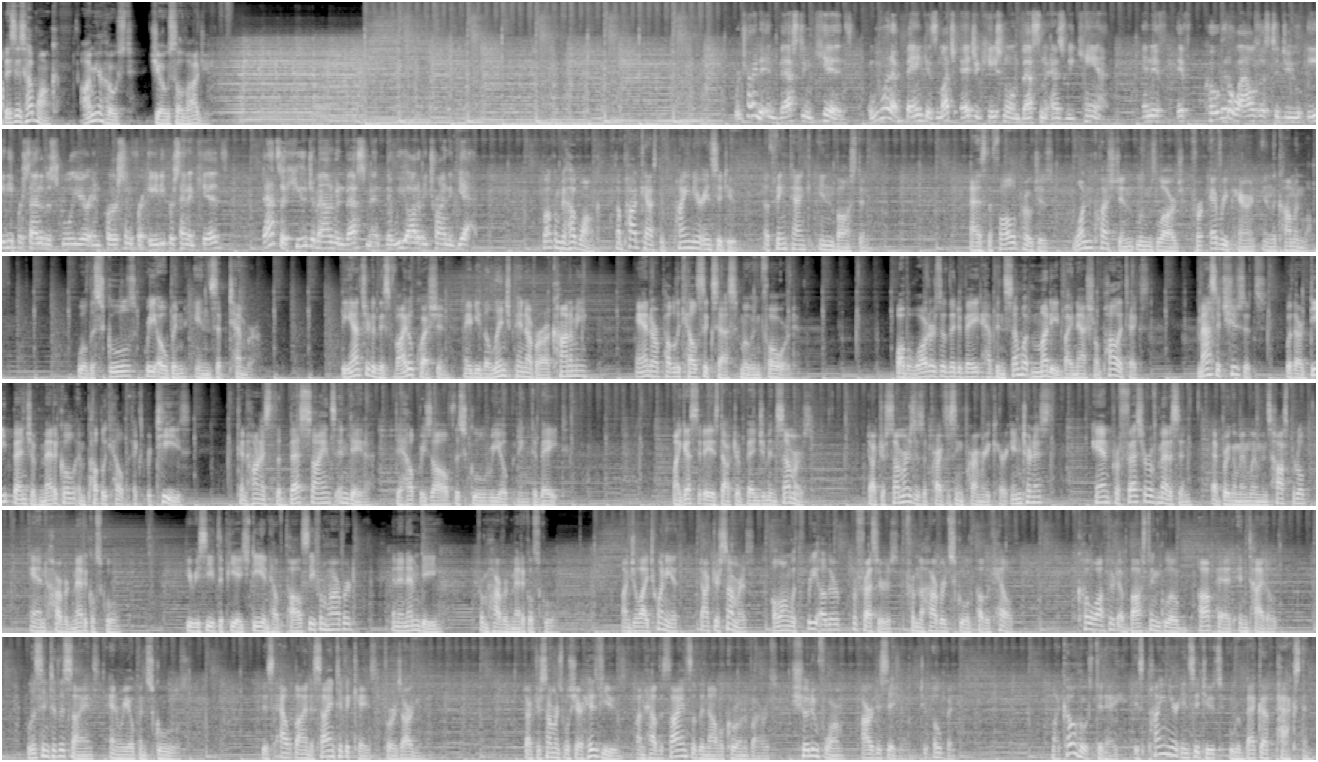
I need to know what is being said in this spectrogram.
This is Hubwonk. I'm your host, Joe Selvaggi. We're trying to invest in kids, and we want to bank as much educational investment as we can. And if, if COVID allows us to do 80% of the school year in person for 80% of kids, that's a huge amount of investment that we ought to be trying to get. Welcome to Hubwonk, a podcast of Pioneer Institute, a think tank in Boston. As the fall approaches, one question looms large for every parent in the Commonwealth Will the schools reopen in September? The answer to this vital question may be the linchpin of our economy and our public health success moving forward. While the waters of the debate have been somewhat muddied by national politics, Massachusetts, with our deep bench of medical and public health expertise, can harness the best science and data to help resolve the school reopening debate. My guest today is Dr. Benjamin Sommers. Dr. Sommers is a practicing primary care internist and professor of medicine at Brigham and Women's Hospital and Harvard Medical School. He received a PhD in health policy from Harvard and an MD from Harvard Medical School. On July 20th, Dr. Sommers, along with three other professors from the Harvard School of Public Health, co authored a Boston Globe op ed entitled Listen to the Science and Reopen Schools. This outlined a scientific case for his argument. Dr. Sommers will share his views on how the science of the novel coronavirus should inform our decision to open. My co host today is Pioneer Institute's Rebekah Paxton.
